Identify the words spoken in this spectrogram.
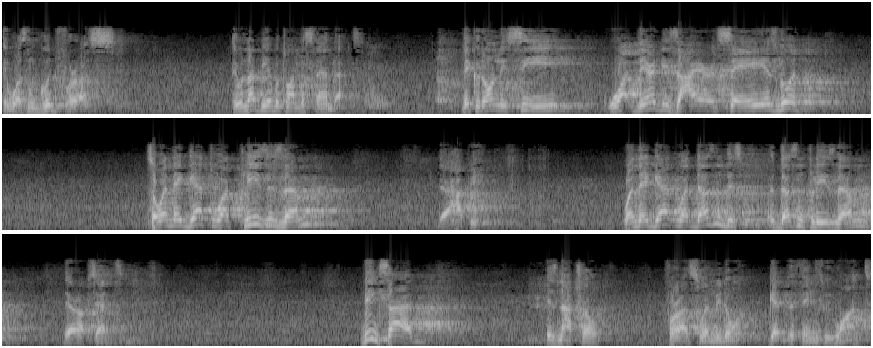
It wasn't good for us. They would not be able to understand that. They could only see what their desires say is good. So when they get what pleases them, they're happy. When they get what doesn't, dis- doesn't please them, they're upset. Being sad is natural for us when we don't get the things we want.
